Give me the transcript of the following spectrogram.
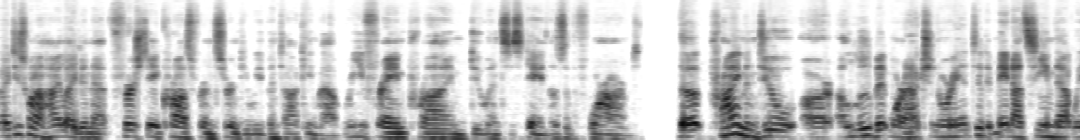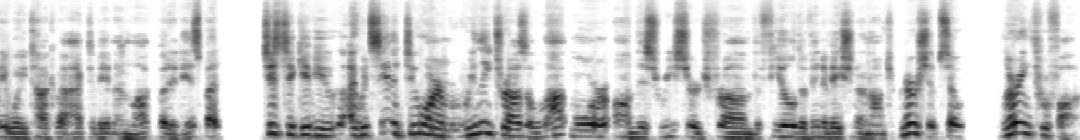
I just want to highlight in that first aid cross for uncertainty we've been talking about reframe, prime, do, and sustain. Those are the four arms. The prime and do are a little bit more action oriented. It may not seem that way when we talk about activate and unlock, but it is. But just to give you, I would say the do arm really draws a lot more on this research from the field of innovation and entrepreneurship. So, learning through fog,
